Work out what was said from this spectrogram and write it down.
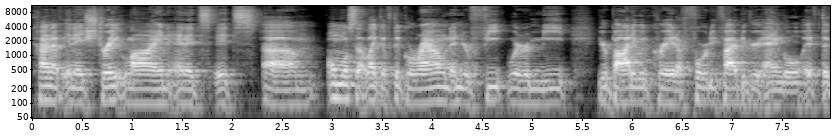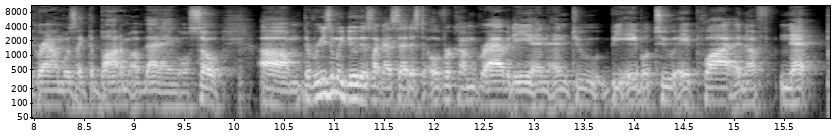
kind of in a straight line and it's, it's, um, almost like if the ground and your feet were to meet, your body would create a 45 degree angle if the ground was like the bottom of that angle. So, um, the reason we do this, like I said, is to overcome gravity and, and to be able to apply enough net,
